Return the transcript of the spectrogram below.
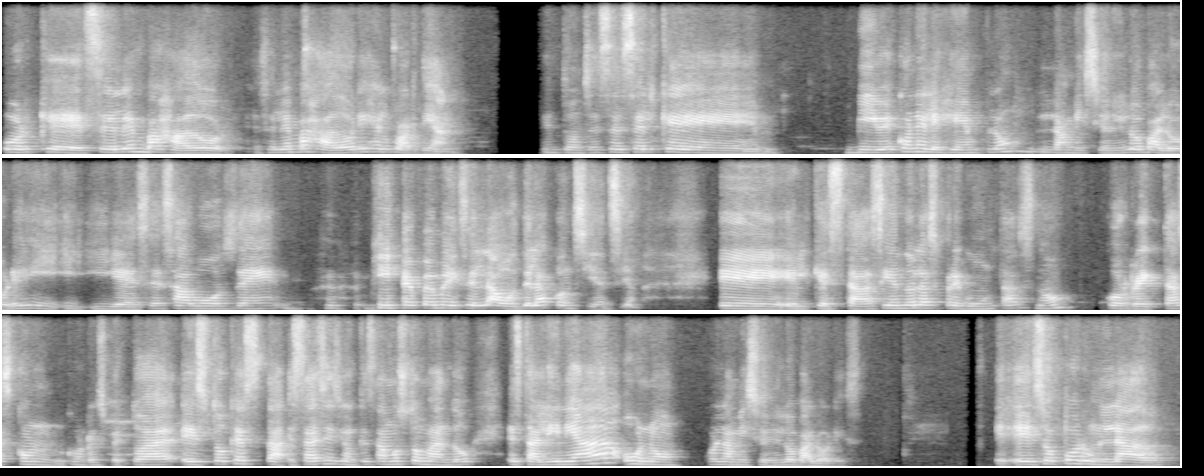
porque es el embajador, es el embajador y es el guardián. Entonces es el que vive con el ejemplo, la misión y los valores y, es esa voz de, mi jefe me dice la voz de la conciencia, eh, el que está haciendo las preguntas, ¿no? correctas con, respecto a esto que está, esta decisión que estamos tomando, ¿está alineada o no con la misión y los valores? E, eso por un lado.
